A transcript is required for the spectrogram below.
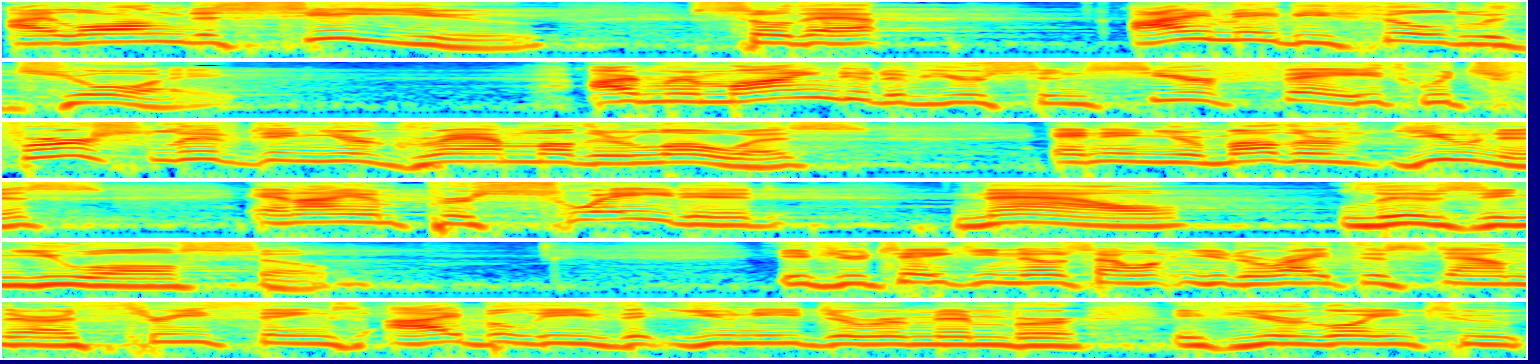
I long to see you so that I may be filled with joy. I'm reminded of your sincere faith, which first lived in your grandmother Lois and in your mother Eunice, and I am persuaded now lives in you also. If you're taking notes, I want you to write this down. There are three things I believe that you need to remember if you're going to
